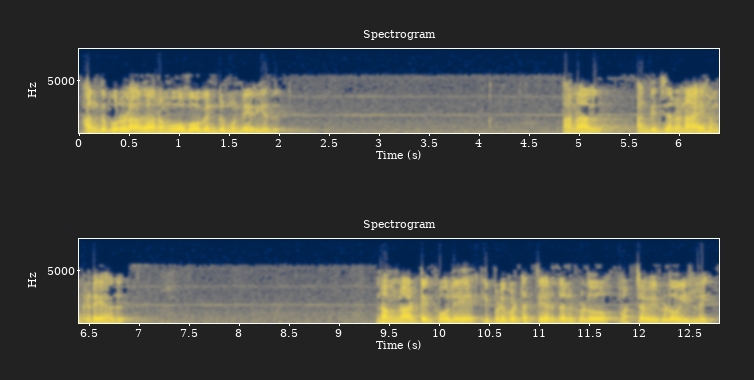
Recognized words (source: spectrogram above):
அங்கு பொருளாதாரம் ஓஹோவென்று முன்னேறியது. ஆனால் அங்கு ஜனநாயகம் கிடையாது. நம் நாட்டை போலே இப்படிப்பட்ட தேர்தல்களோ மற்றவைகளோ இல்லை.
